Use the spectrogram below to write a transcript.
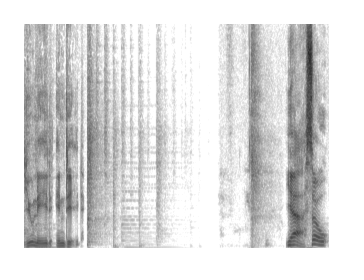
You need Indeed. Yeah. So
